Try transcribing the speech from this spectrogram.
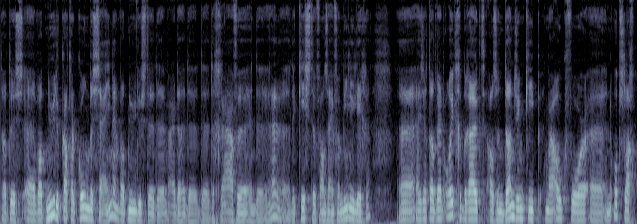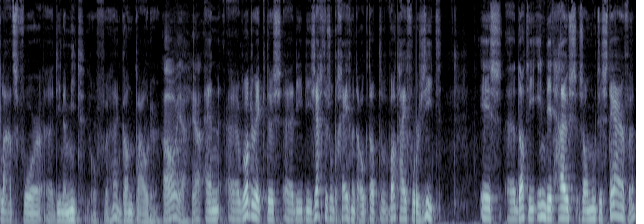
Dat dus uh, wat nu de catacombes zijn en wat nu dus de, de, waar de, de, de, de graven en de, hè, de kisten van zijn familie liggen. hij zegt dat werd ooit gebruikt als een dungeon keep, maar ook voor een opslagplaats voor dynamiet of gunpowder. Oh ja, ja. En Roderick dus, die, die zegt dus op een gegeven moment ook dat wat hij voorziet is dat hij in dit huis zal moeten sterven.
